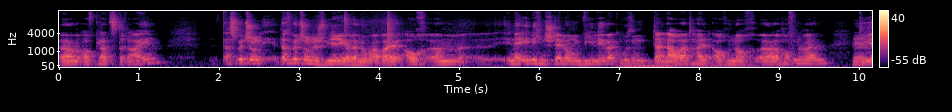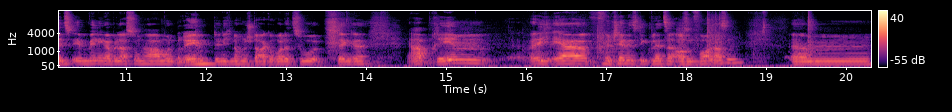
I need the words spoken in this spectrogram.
ähm, auf Platz 3. Das wird, schon, das wird schon eine schwierigere Nummer, weil auch ähm, in der ähnlichen Stellung wie Leverkusen, da lauert halt auch noch äh, Hoffenheim, die Mhm. jetzt eben weniger Belastung haben und Bremen. denen ich noch eine starke Rolle zudenke. Ja, Bremen würde ich eher für Champions League Plätze außen vor lassen. Ähm,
